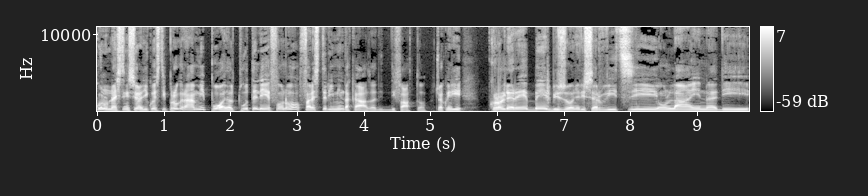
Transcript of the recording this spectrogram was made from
con un'estensione di questi programmi puoi dal tuo telefono fare streaming da casa di, di fatto. Cioè quindi crollerebbe il bisogno di servizi online, di,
